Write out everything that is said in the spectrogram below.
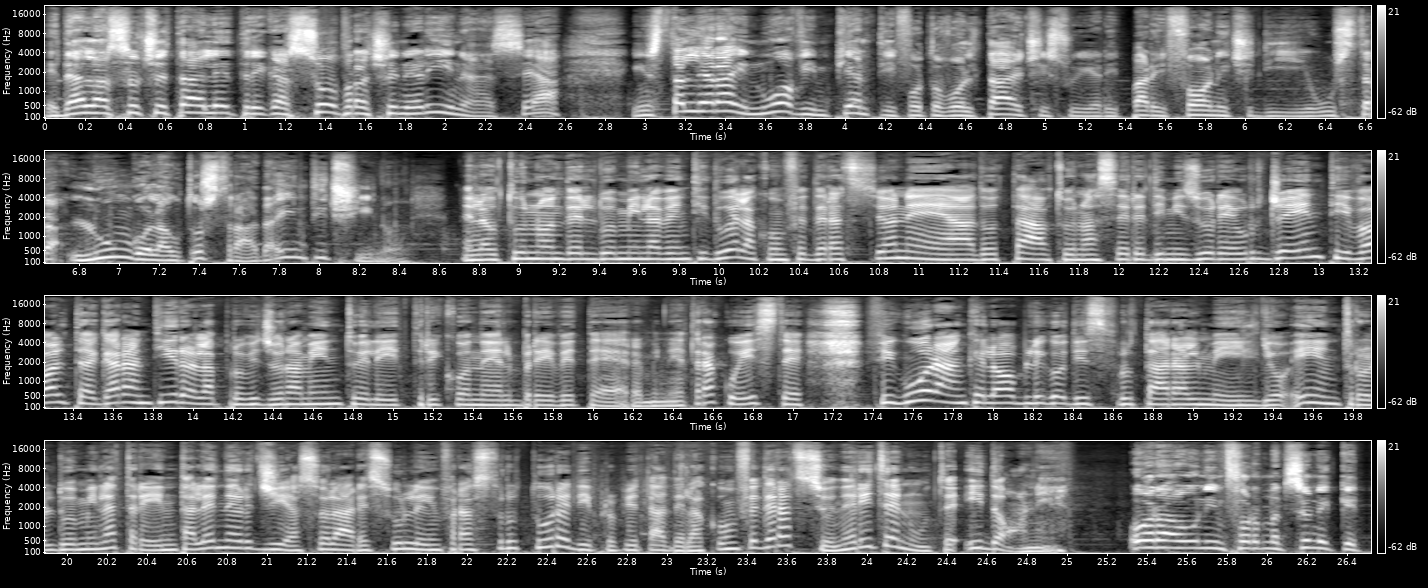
e dalla società elettrica Sopra Cenerina SA installerà i nuovi impianti fotovoltaici sui ripari fonici di Ustra lungo l'autostrada in Ticino. Nell'autunno del 2022 la Confederazione ha adottato una serie di misure urgenti volte a garantire l'approvvigionamento elettrico nel breve termine. Tra queste figura anche l'obbligo di sfruttare al meglio entro il 2030 l'energia solare sulle infrastrutture di proprietà della Confederazione ritenute idonee. Ora un'informazione che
